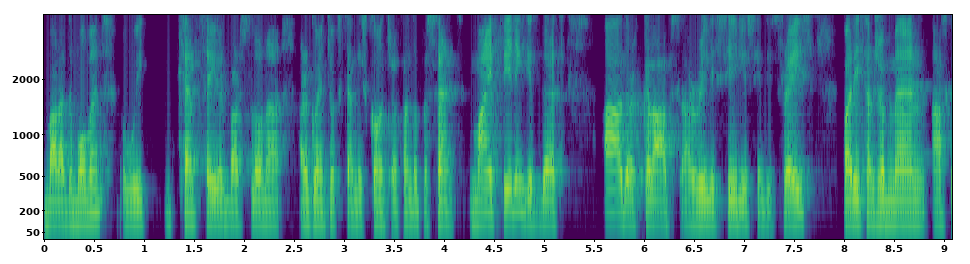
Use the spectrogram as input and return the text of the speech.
But at the moment, we can't say that Barcelona are going to extend this contract 100%. My feeling is that Other clubs are really serious in this race. Paris Saint Germain asked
